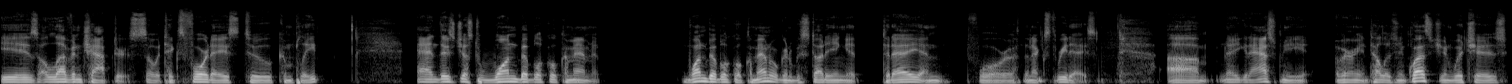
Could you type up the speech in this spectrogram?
is 11 chapters, so it takes four days to complete. And there's just one biblical commandment. One biblical commandment. We're going to be studying it today and for the next three days. Um, now, you're going to ask me a very intelligent question, which is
